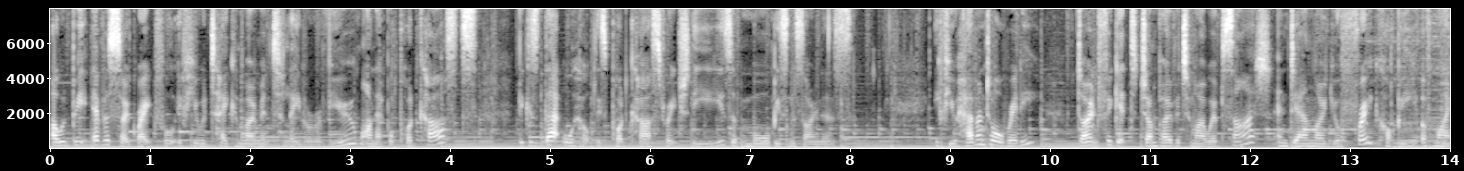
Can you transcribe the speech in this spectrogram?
I would be ever so grateful if you would take a moment to leave a review on Apple Podcasts, because that will help this podcast reach the ears of more business owners. If you haven't already, Don't forget to jump over to my website and download your free copy of my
